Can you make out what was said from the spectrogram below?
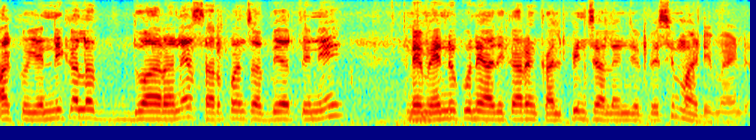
మాకు ఎన్నికల ద్వారానే సర్పంచ్ అభ్యర్థిని మేము ఎన్నుకునే అధికారం కల్పించాలని చెప్పేసి మా డిమాండ్.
